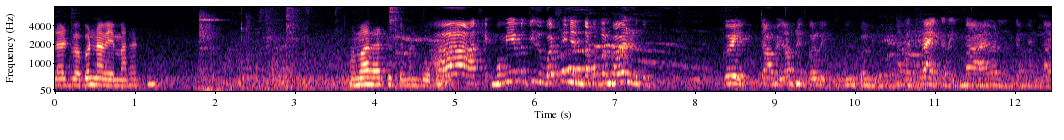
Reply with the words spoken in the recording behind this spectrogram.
લાડવા બનાવે મારા હાટું. અમારા હાથે તો મને બહુ હા આટલી મમ્મી એમ કીધું વર્ષે ને તો પપ્પાને ભાવે ને તું. ગઈ તમે આપણે કરી લઈ તો બધું કરી અમે ટ્રાય કરી બા આવ્યા ને તમે બા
